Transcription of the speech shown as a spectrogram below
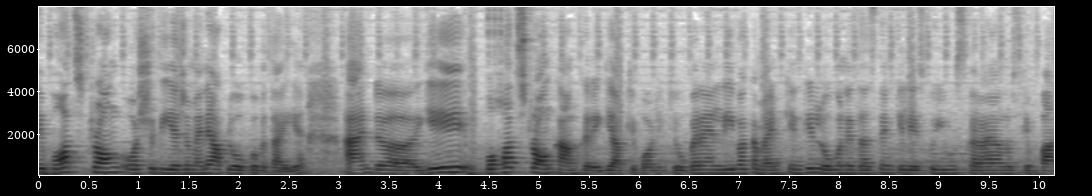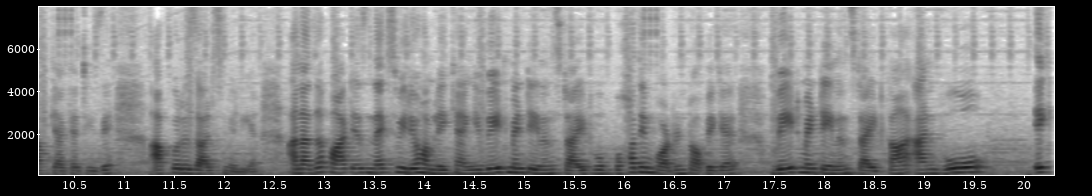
ये बहुत स्ट्रॉन्ग औषधि है जो मैंने आप लोगों को बताई है। एंड uh, ये बहुत स्ट्रॉन्ग काम करेगी आपकी बॉडी के ऊपर। एंड लीवा कमेंट किन किन लोगों ने 10 दिन के लिए इसको यूज़ कराया है और उसके बाद क्या क्या चीज़ें आपको रिजल्ट्स मिली है। Another part is next video हम लेके आएँगे। वेट मेंटेनेंस डाइट वो बहुत इंपॉर्टेंट टॉपिक है। वेट मेंटेनेंस डाइट का। एंड वो एक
